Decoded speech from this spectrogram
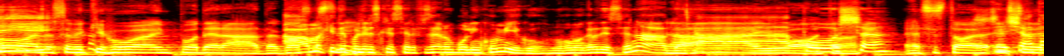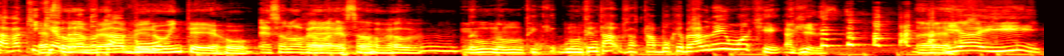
Olha, você vê que rua empoderada. Gosto Calma, que assim. depois eles cresceram, fizeram bullying comigo. Não vamos agradecer nada. Ah, Ai, Otto. poxa. Essa história. A gente já tava aqui essa quebrando novela tabu. virou um enterro. Essa novela- É, essa- essa novela. Não, não tem, que- não tem ta- tabu quebrado nenhum aqui. Aqueles. É. E aí,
